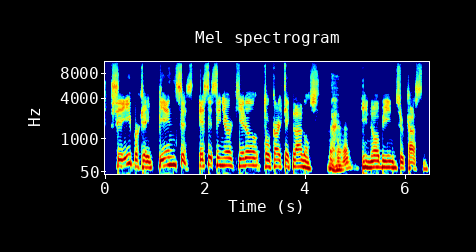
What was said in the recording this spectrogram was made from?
Sí, porque pienses, este señor quiero tocar teclados Ajá. y no vi en su casa.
